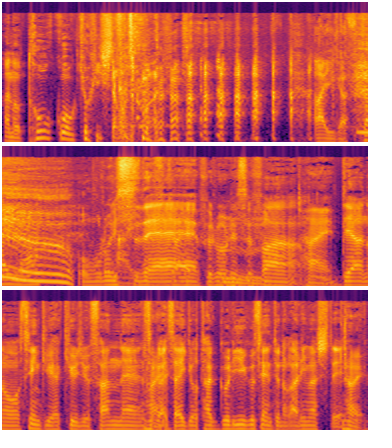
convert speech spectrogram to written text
あの、投稿拒否したこともある。愛が深いな。おもろいっすはいね。プロレスファン。うんはいで、あの、1993年、世界最強タッグリーグ戦というのがありまして、はい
